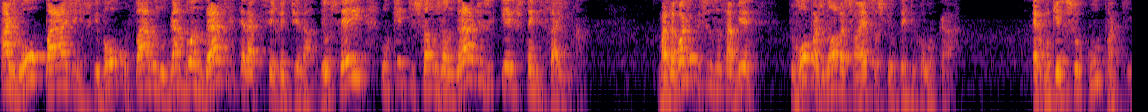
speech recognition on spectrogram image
as roupagens que vão ocupar o lugar do andrade que terá que ser retirado? Eu sei o que, que são os andrades e que eles têm de sair. Mas agora eu preciso saber que roupas novas são essas que eu tenho de colocar. É com que ele se ocupa aqui.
